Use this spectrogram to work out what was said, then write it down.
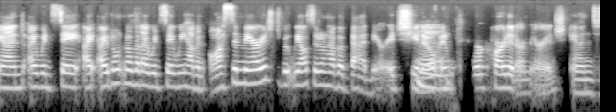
And I would say, I, I don't know that I would say we have an awesome marriage, but we also don't have a bad marriage, you know, mm. and work hard at our marriage. And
